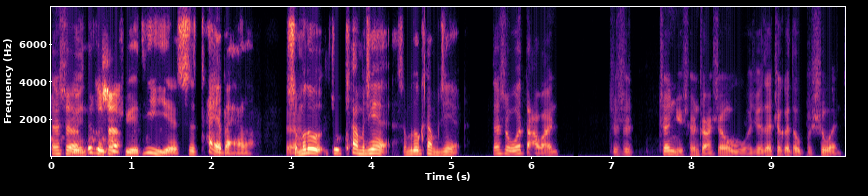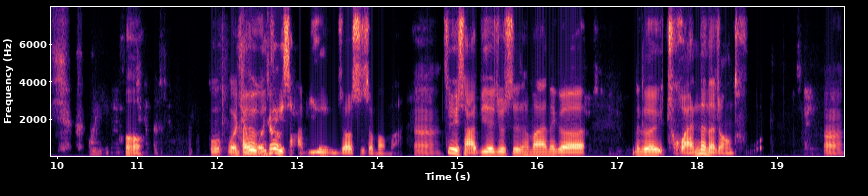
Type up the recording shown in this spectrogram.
但是对那个雪地也是太白了，什么都就看不见，什么都看不见。但是我打完就是真女神转身舞，我觉得这个都不是问题。哦，我我还有个最傻逼的，你知道是什么吗？嗯，最傻逼的就是他妈那个那个船的那张图。嗯。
